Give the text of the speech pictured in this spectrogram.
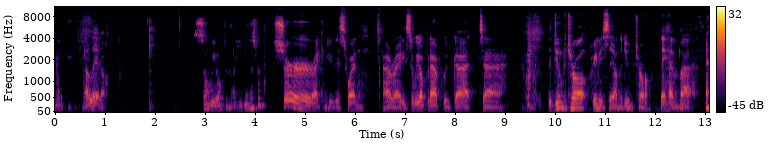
maybe. A little. So we open. Are you doing this one? Sure, I can do this one. Alrighty, so we open up. We've got uh, the Doom Patrol. Previously on the Doom Patrol, they have uh,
